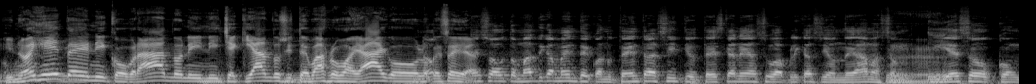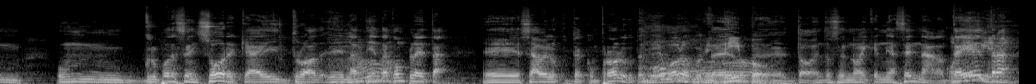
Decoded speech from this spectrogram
Y no hay gente ni cobrando, ni, ni chequeando si te va a robar algo o lo que sea. Eso automáticamente cuando usted entra al sitio, usted escanea su aplicación de Amazon Mm. y eso con un grupo de sensores que hay en la Ah. tienda completa. Eh, sabe lo que usted compró, lo que usted se llevó, lo que El usted tipo. eh, todo. Entonces no hay que ni hacer nada. Usted Oye, entra,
